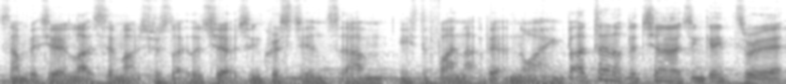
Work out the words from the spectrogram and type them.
some bits you don't like so much. Just like the church and Christians, um, used to find that a bit annoying. But I'd turn up the church and go through it.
